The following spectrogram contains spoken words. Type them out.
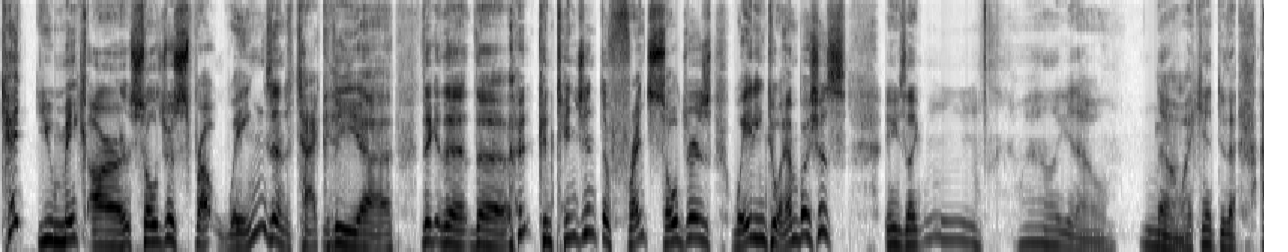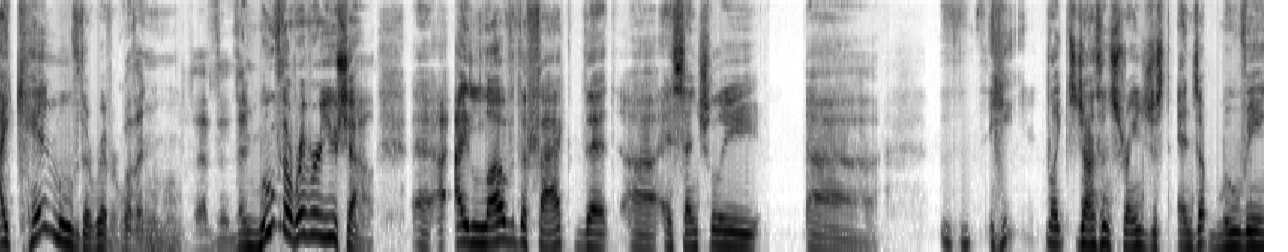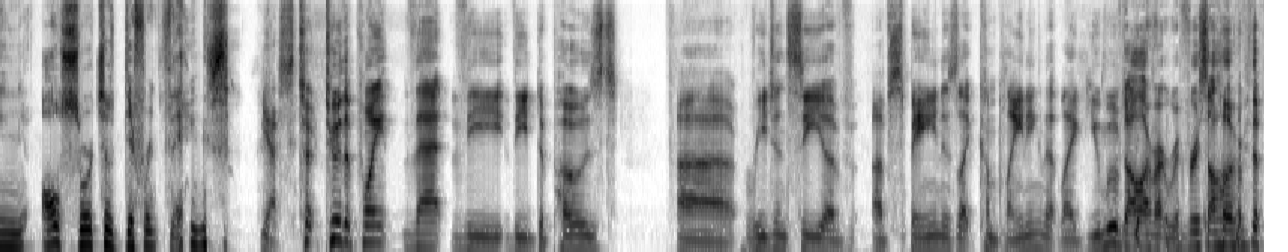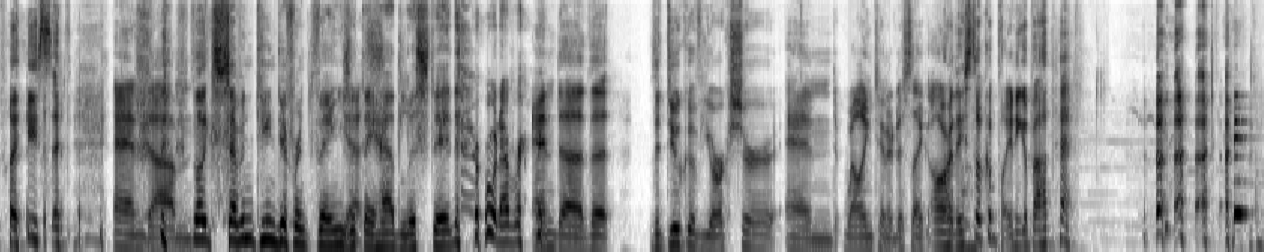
can't you make our soldiers sprout wings and attack the uh, the the the contingent of French soldiers waiting to ambush us? And he's like, mm, well, you know. No, I can't do that. I can move the river. Well, then, then move the river. You shall. Uh, I, I love the fact that uh, essentially uh, he like Jonathan Strange just ends up moving all sorts of different things. Yes, to to the point that the the deposed uh regency of of Spain is like complaining that like you moved all of our rivers all over the place and and um like 17 different things that they had listed or whatever. and uh the the Duke of Yorkshire and Wellington are just like, "Oh, are they still complaining about that?"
